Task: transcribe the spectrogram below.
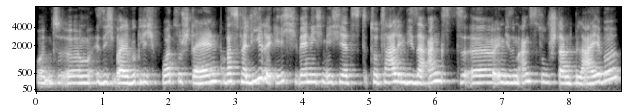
Und ähm, sich mal wirklich vorzustellen, was verliere ich, wenn ich mich jetzt total in dieser Angst, äh, in diesem Angstzustand bleibe?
